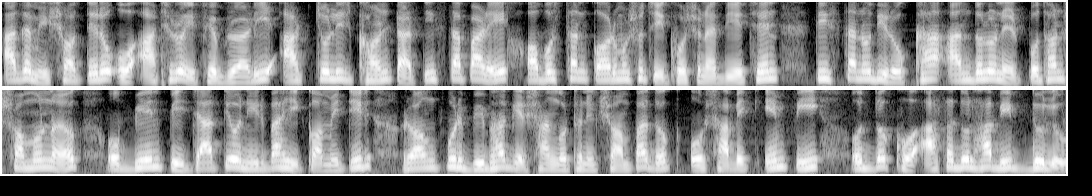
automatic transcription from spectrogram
আগামী সতেরো ও আঠেরোই ফেব্রুয়ারি আটচল্লিশ ঘণ্টা তিস্তা পাড়ে অবস্থান কর্মসূচি ঘোষণা দিয়েছেন তিস্তা নদী রক্ষা আন্দোলনের প্রধান সমন্বয়ক ও বিএনপি জাতীয় নির্বাহী কমিটির রংপুর বিভাগের সাংগঠনিক সম্পাদক ও সাবেক এমপি অধ্যক্ষ আসাদুল হাবিব দুলু।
